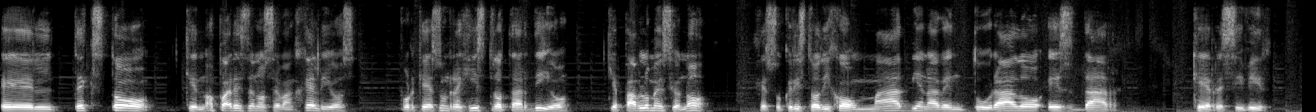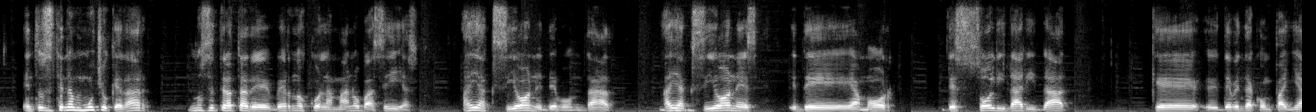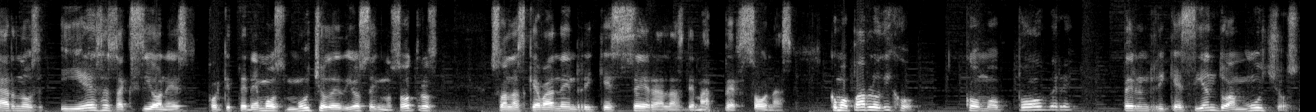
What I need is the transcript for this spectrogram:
el texto que no aparece en los evangelios, porque es un registro tardío que Pablo mencionó. Jesucristo dijo, más bienaventurado es dar que recibir. Entonces tenemos mucho que dar. No se trata de vernos con las manos vacías. Hay acciones de bondad, hay acciones de amor, de solidaridad, que eh, deben de acompañarnos y esas acciones, porque tenemos mucho de Dios en nosotros, son las que van a enriquecer a las demás personas. Como Pablo dijo, como pobre, pero enriqueciendo a muchos.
